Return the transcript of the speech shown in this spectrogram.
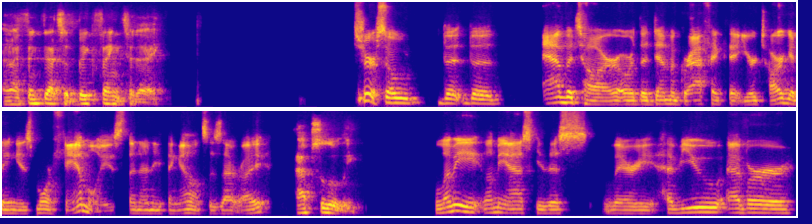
And I think that's a big thing today. Sure. So the the avatar or the demographic that you're targeting is more families than anything else. Is that right? Absolutely. Let me let me ask you this, Larry. Have you ever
